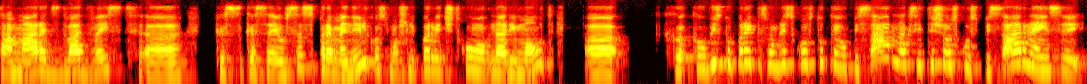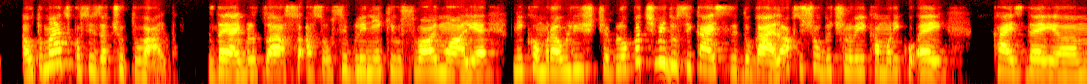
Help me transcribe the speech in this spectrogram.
ta marec 2020, uh, ki se je vse spremenil, ko smo šli prvič tako na remote. Uh, Ko v bistvu prej, ko smo bili skozi tukaj v pisarnah, si ti šel skozi pisarne in si avtomatsko si začutil vibe. Zdaj, a, to, a, so, a so vsi bili neki v svojem, ali je neko mravlišče bilo, pač videl si, kaj se dogaja. Lahko si šel do človeka in rekel, hej, kaj zdaj, um,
